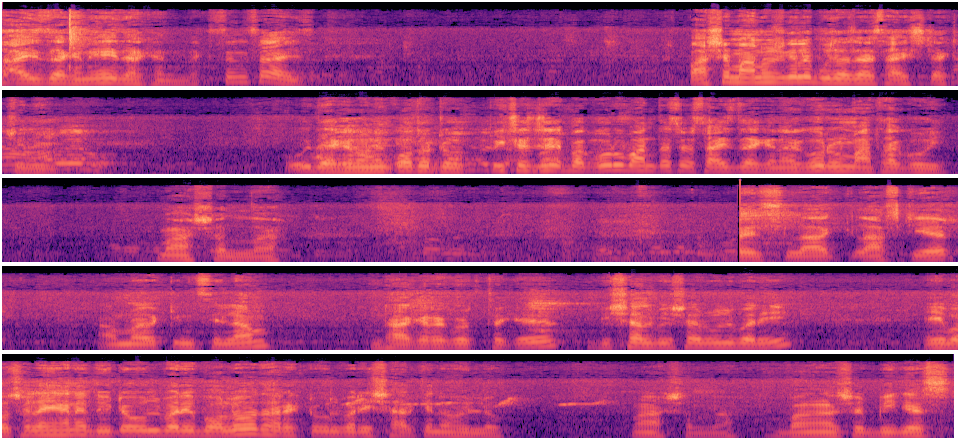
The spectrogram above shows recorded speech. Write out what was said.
সাইজ দেখেন এই দেখেন দেখছেন সাইজ পাশে মানুষ গেলে বোঝা যায় সাইজটা অ্যাকচুয়ালি ওই দেখেন উনি কতটুক। পিছে যে বা গরু বানতেছে সাইজ দেখেন, আর গরুর মাথা গই মাশাল্লাহ লাস্ট ইয়ার আমরা কিনছিলাম ঢাকা রেকর্ড থেকে। বিশাল বিশাল উলবাড়ি। এই বছর এখানে দুইটা উলবাড়ি বলদ আর একটা উলবাড়ি সার কেনা হইল। মাশাল্লাহ বাংলাদেশের বিগেস্ট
